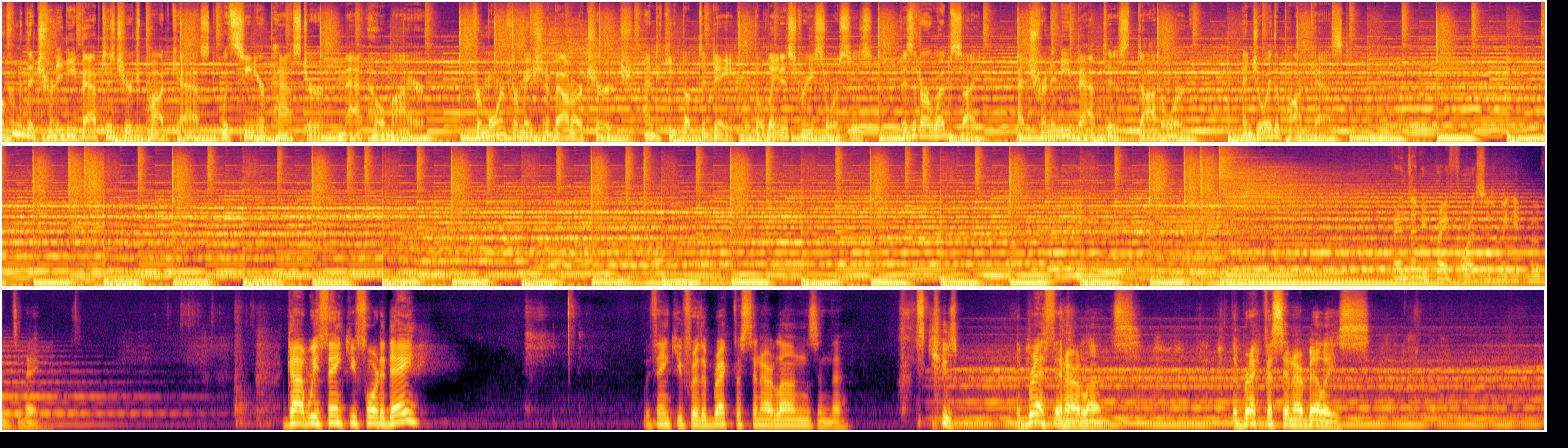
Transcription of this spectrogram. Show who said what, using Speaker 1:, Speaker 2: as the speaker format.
Speaker 1: Welcome to the Trinity Baptist Church podcast with Senior Pastor Matt Homeyer. For more information about our church and to keep up to date with the latest resources, visit our website at trinitybaptist.org. Enjoy the podcast.
Speaker 2: God, we thank you for today. We thank you for the breakfast in our lungs and the, excuse me, the breath in our lungs, the breakfast in our bellies,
